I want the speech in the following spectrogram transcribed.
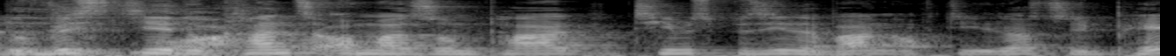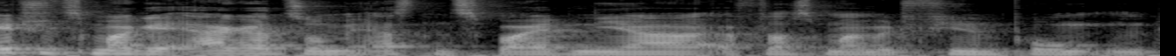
du bist hier, du kannst auch mal so ein paar Teams besiegen, da waren auch die, du hast die Patriots mal geärgert, so im ersten, zweiten Jahr, öfters mal mit vielen Punkten.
